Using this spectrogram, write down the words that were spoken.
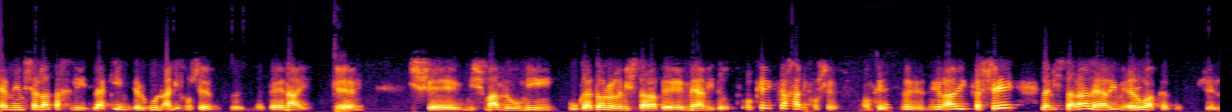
הממשלה תחליט להקים ארגון, אני חושב, בעיניי, כן, כן שמשמר לאומי הוא גדול על המשטרה במאה מידות, אוקיי? ככה אני חושב, אוקיי? זה נראה לי קשה למשטרה להרים אירוע כזה. של,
